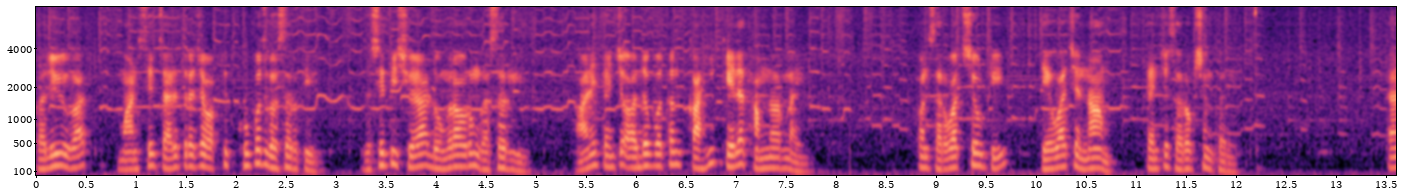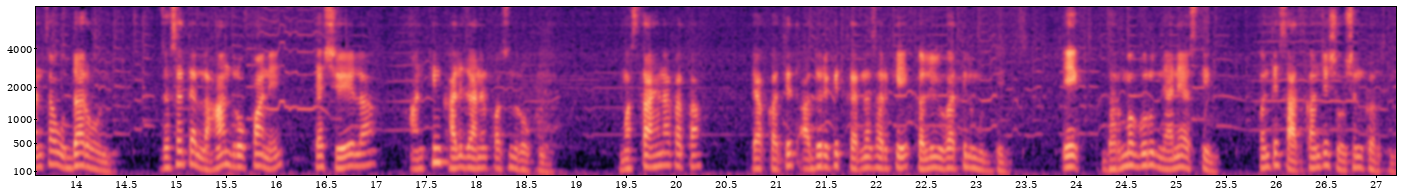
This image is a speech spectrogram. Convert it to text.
कलियुगात माणसे चारित्र्याच्या बाबतीत खूपच घसरतील. जसे ती शिळा डोंगरावरून घसरली आणि त्यांचे अधपतन काही केल्या थांबणार नाही. पण सर्वात शेवटी देवाचे नाम त्यांचे संरक्षण करेल. त्यांचा उद्धार होईल. जसं त्या लहान रोपाने त्या शिळेला आणखीन खाली जाण्यापासून रोखले. मस्त आहे ना कथा? या कथेत अधोरेखित करण्यासारखे कलियुगातील मुद्दे. एक धर्मगुरू ज्ञाने असतील पण ते साधकांचे शोषण करतील.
